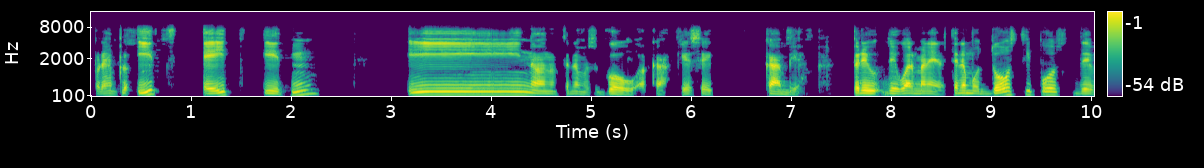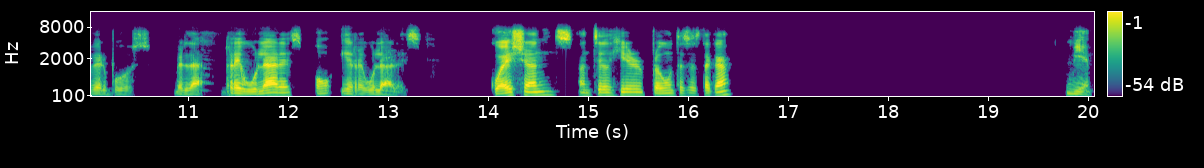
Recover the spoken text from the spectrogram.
por ejemplo, eat, ate, eaten, y no, no tenemos go acá, que se cambia. Pero de igual manera, tenemos dos tipos de verbos, ¿verdad? Regulares o irregulares. Questions until here, preguntas hasta acá. Bien,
